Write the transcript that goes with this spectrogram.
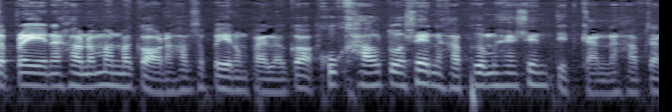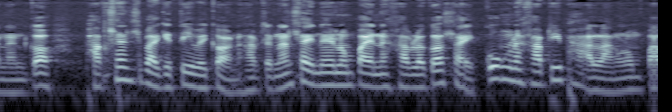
สเปรย์นะครับน้ำมันมะกอกนะครับสเปรย์ลงไปแล้วก็คลุกเคล้าตัวเส้นนะครับเพื่อไม่ให้เส้นติดกันนะครับจากนั้นก็พักเส้นสปาเกตตีไว้ก่อนนะครับจากนั้นใส่เนยลงไปนะครับแล้วก็ใส่กุ้งนะครับที่ผ่าหลังลงไป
